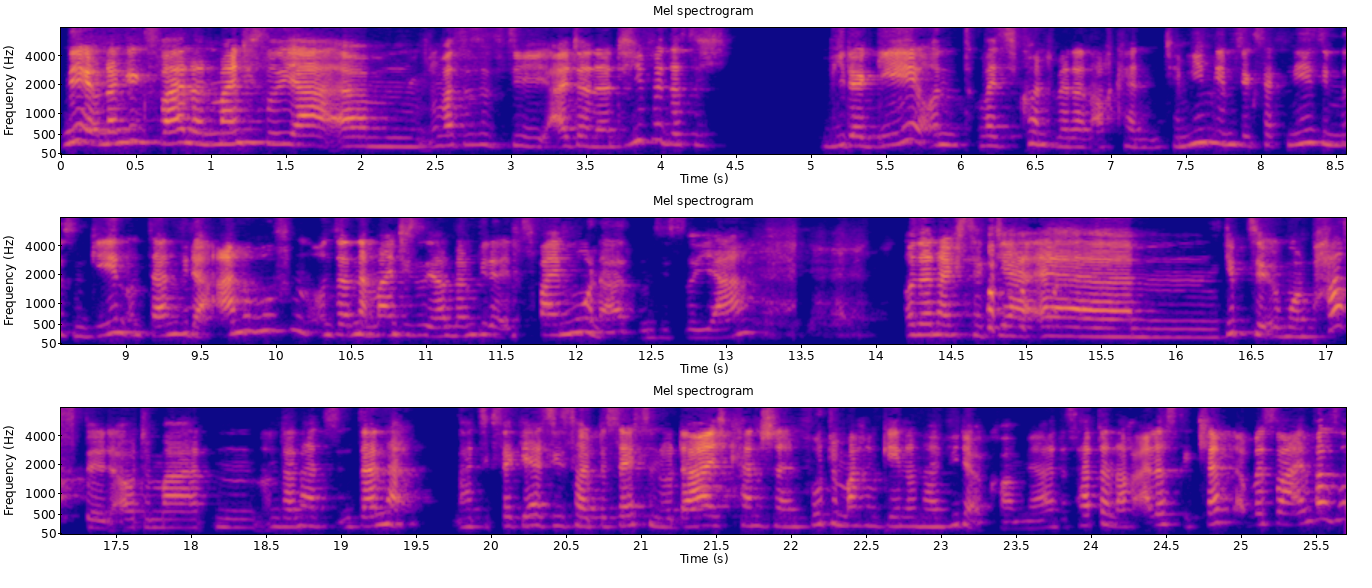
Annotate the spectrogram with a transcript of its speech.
nee, und dann ging es weiter. Dann meinte ich so, ja, ähm, was ist jetzt die Alternative, dass ich wieder gehe und weil sie konnte mir dann auch keinen Termin geben. Sie hat gesagt, nee, sie müssen gehen und dann wieder anrufen und dann meinte ich so, ja, und dann wieder in zwei Monaten. Sie so, ja. Und dann habe ich gesagt, ja, ähm, gibt es hier irgendwo einen Passbildautomaten? Und dann hat, dann hat, sie gesagt, ja, sie ist heute bis 16 Uhr da, ich kann schnell ein Foto machen gehen und halt wiederkommen. Ja, das hat dann auch alles geklappt, aber es war einfach so,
